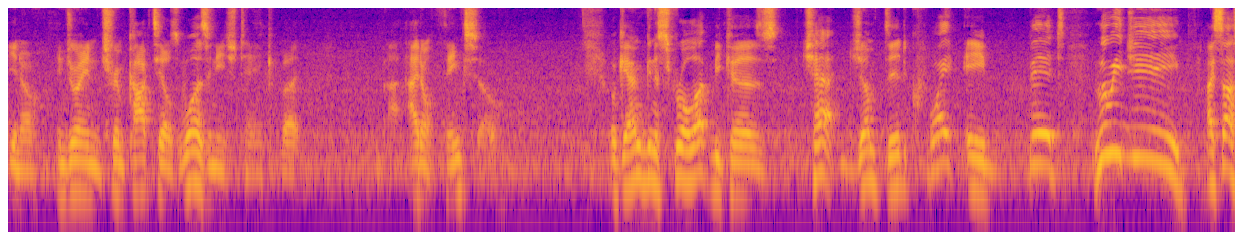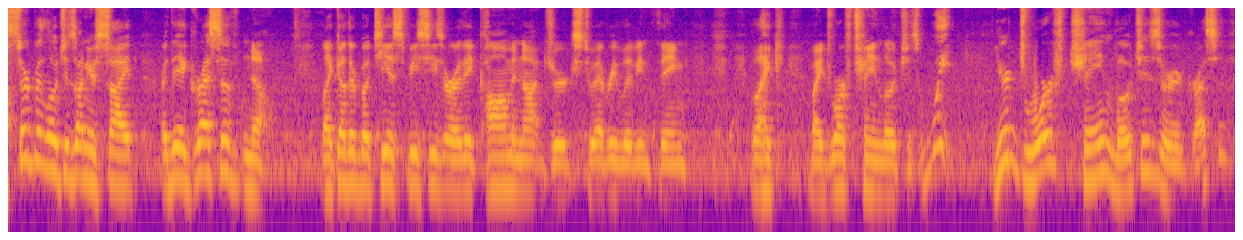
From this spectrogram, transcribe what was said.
you know enjoying shrimp cocktails was in each tank, but I don't think so. Okay, I'm gonna scroll up because chat jumped it quite a bit. Luigi, I saw serpent loaches on your site. Are they aggressive? No. Like other Botia species, or are they calm and not jerks to every living thing? Like my dwarf chain loaches. Wait, your dwarf chain loaches are aggressive?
